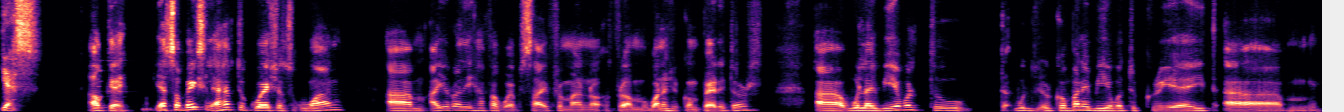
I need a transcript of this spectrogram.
Yes. Okay. Yeah. So basically, I have two questions. One, um, I already have a website from an, from one of your competitors. Uh, will I be able to? Would your company be able to create um,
